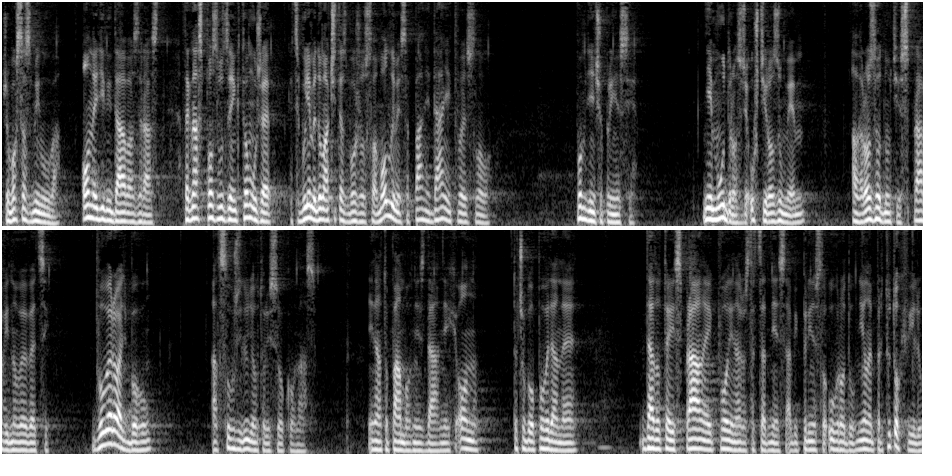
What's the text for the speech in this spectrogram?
že Boh sa zmilúva. On jediný dáva zrast. A tak nás pozbudzujem k tomu, že keď si budeme doma čítať z Božieho slova, modlíme sa, Páne, daj Tvoje slovo. Po mne niečo prinesie. Nie múdrosť, že už ti rozumiem, ale rozhodnutie spraviť nové veci. Dôverovať Bohu a slúžiť ľuďom, ktorí sú okolo nás. Nech nám to Pán Boh dnes dá. Nech On, to, čo bolo povedané, dá do tej správnej pôdy nášho srdca dnes, aby prinieslo úrodu nielen pre túto chvíľu,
